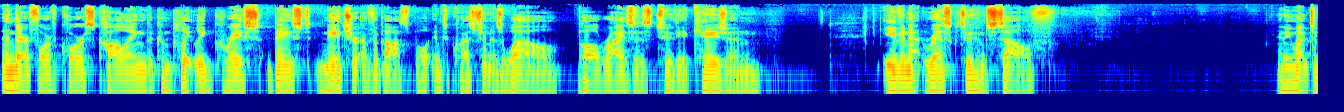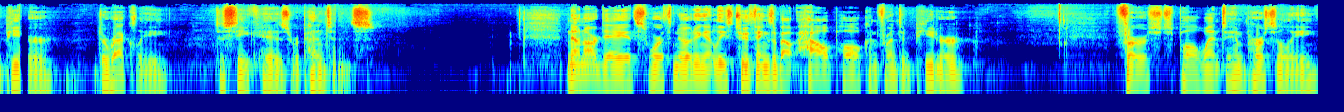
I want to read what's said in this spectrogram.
and therefore, of course, calling the completely grace based nature of the gospel into question as well. Paul rises to the occasion, even at risk to himself. And he went to Peter directly to seek his repentance. Now, in our day, it's worth noting at least two things about how Paul confronted Peter. First, Paul went to him personally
